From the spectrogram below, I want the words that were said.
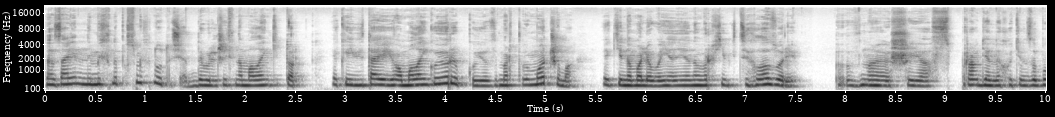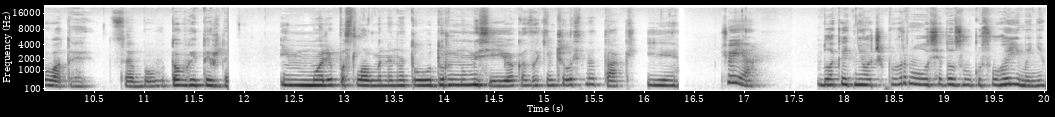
Дазай не міг не посміхнутися, дивлячись на маленький торт, який вітає його маленькою рибкою з мертвими очима, які намальовані на верхівці глазурі. Знаєш, я справді не хотів забувати. Це був довгий тиждень. І Морі послав мене на ту дурну місію, яка закінчилась не так, і. Що я? Блакитні очі повернулися до звуку свого імені.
